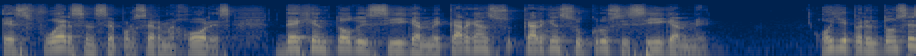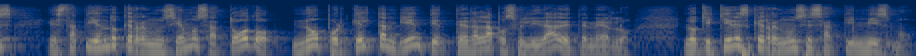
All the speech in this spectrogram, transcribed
Esfuércense por ser mejores, dejen todo y síganme, carguen su, carguen su cruz y síganme. Oye, pero entonces está pidiendo que renunciemos a todo. No, porque Él también te, te da la posibilidad de tenerlo. Lo que quiere es que renuncies a ti mismo,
